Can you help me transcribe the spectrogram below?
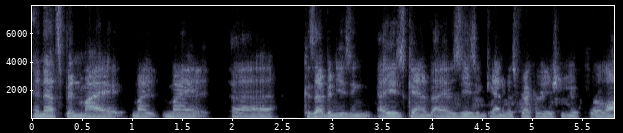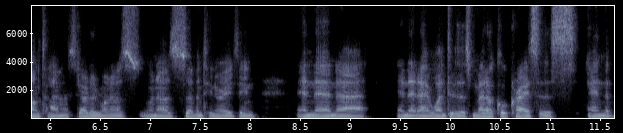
And that's been my my my uh because I've been using I use cannabis I was using cannabis recreationally for a long time. It started when I was when I was 17 or 18. And then uh and then I went through this medical crisis and the,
